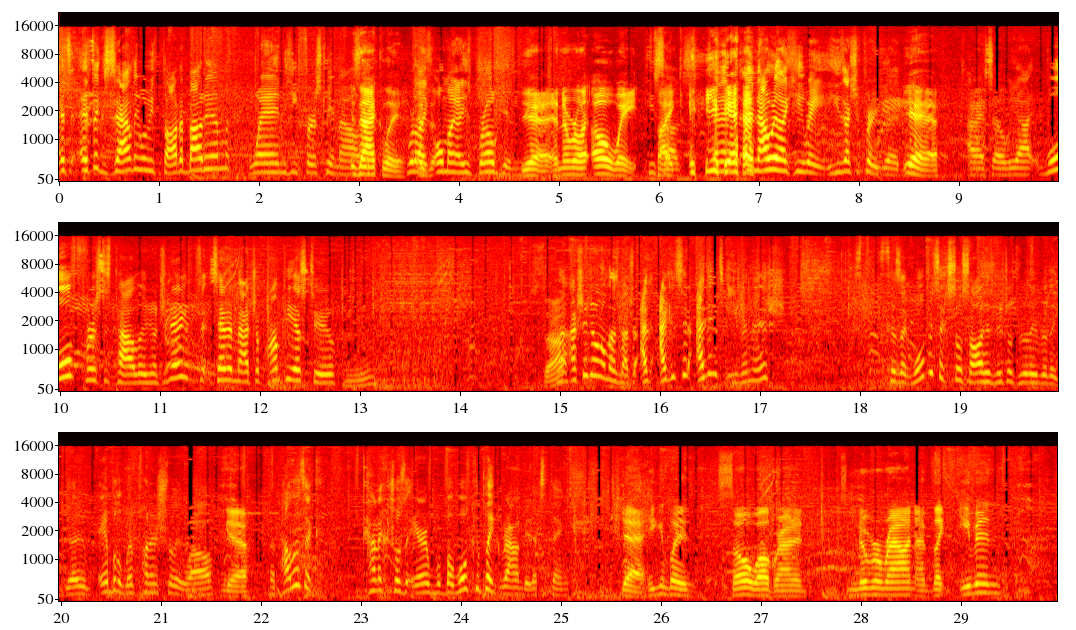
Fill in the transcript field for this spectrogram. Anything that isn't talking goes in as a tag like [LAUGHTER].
It's, it's exactly what we thought about him when he first came out. Exactly. We're like, oh my god, he's broken. Yeah, and then we're like, oh wait, He psych. sucks. yeah. [LAUGHS] and, then, and now we're like, he wait, he's actually pretty good. yeah. All right, so we got Wolf versus know, generic standard matchup on PS2. So, I actually don't know about this matchup. I, I consider, I think it's even-ish. Because like Wolf is like so solid, his neutral's really, really good, able to whip punish really well. yeah. But Palu's like kind of controls the air, but Wolf can play grounded. That's the thing. Yeah, he can play so well grounded. Just maneuver around. I'm, like even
